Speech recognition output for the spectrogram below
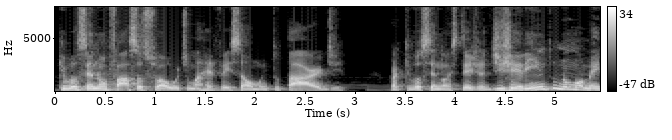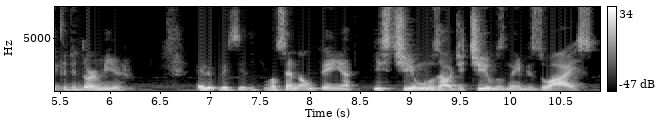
que você não faça sua última refeição muito tarde, para que você não esteja digerindo no momento de dormir. Ele precisa que você não tenha estímulos auditivos nem visuais,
